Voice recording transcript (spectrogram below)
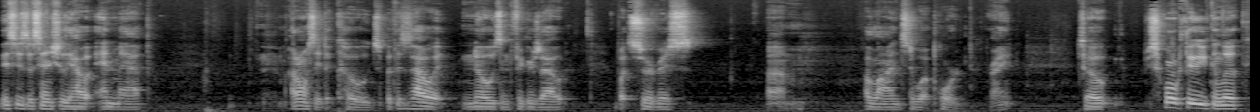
This is essentially how Nmap, I don't want to say decodes, but this is how it knows and figures out what service um, aligns to what port, right? So scroll through, you can look,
